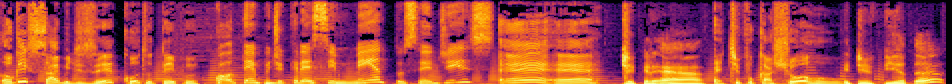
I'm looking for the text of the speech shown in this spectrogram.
Alguém sabe dizer quanto tempo? Qual o tempo de crescimento, você diz? É, é. De cre- é, É tipo cachorro, e de vida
